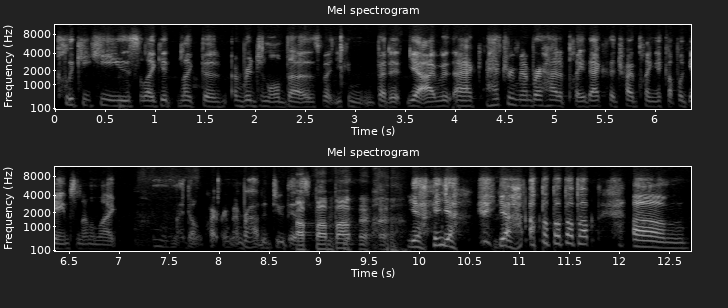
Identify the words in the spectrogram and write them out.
clicky keys like it like the original does, but you can. But it yeah, I would I, I have to remember how to play that because I tried playing a couple of games and I'm like, "Mm, I don't quite remember how to do this. up, up, up. Yeah, yeah, yeah. Up, up, up, up, up. Um,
